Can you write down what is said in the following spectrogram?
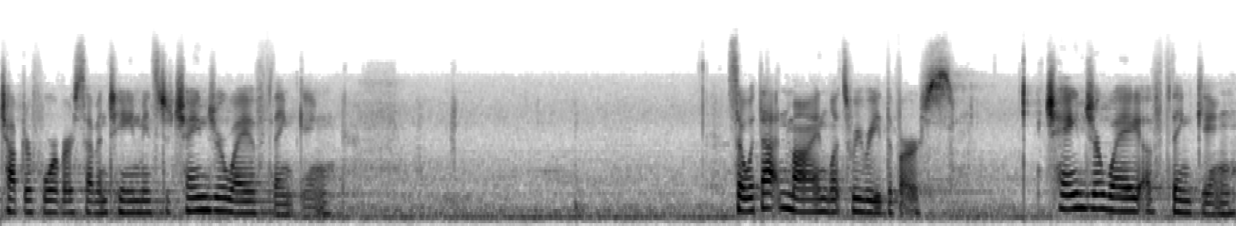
chapter 4, verse 17 means to change your way of thinking. So, with that in mind, let's reread the verse. Change your way of thinking,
